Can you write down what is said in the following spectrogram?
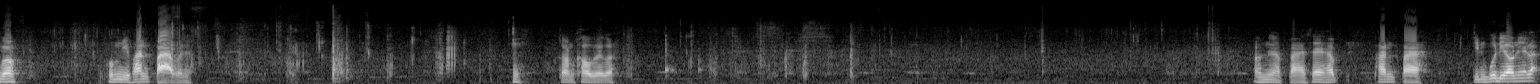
เบ้งผมดีพันป่าไปเนี่ย ตอนเข้าไปก่อนเอาเนื้อปลาใช่ครับ พันปลากินผู้เดียวนี่ละ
